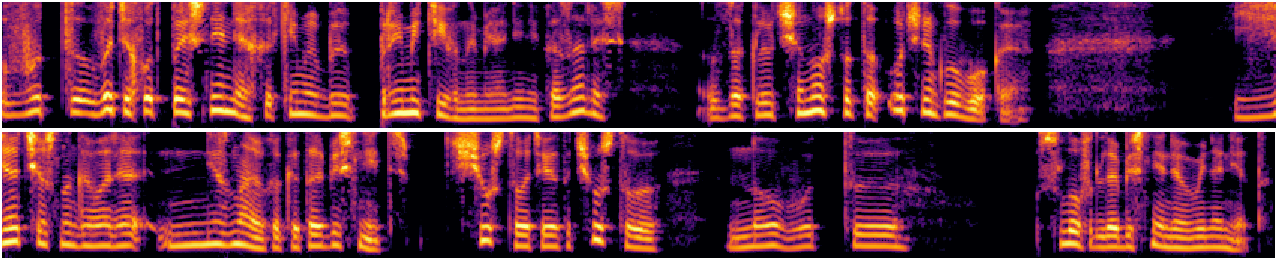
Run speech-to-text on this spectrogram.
Вот в этих вот пояснениях, какими бы примитивными они ни казались, заключено что-то очень глубокое. Я, честно говоря, не знаю, как это объяснить. Чувствовать я это чувствую, но вот э, слов для объяснения у меня нет.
